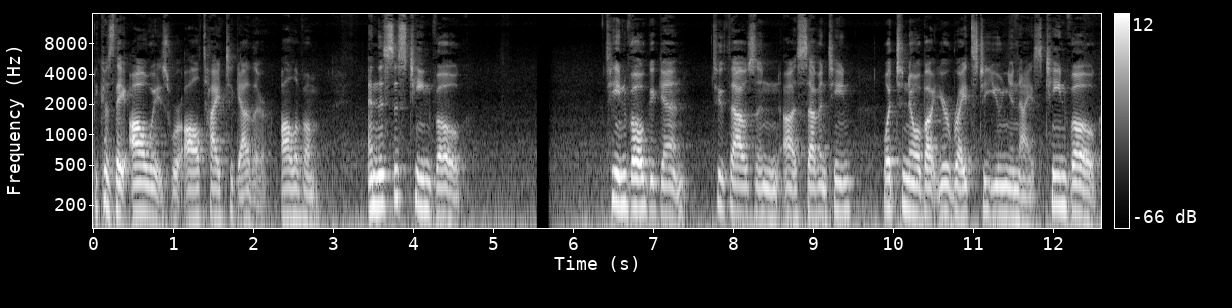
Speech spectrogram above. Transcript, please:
because they always were all tied together, all of them. And this is Teen Vogue. Teen Vogue again. 2017. What to know about your rights to unionize. Teen Vogue.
